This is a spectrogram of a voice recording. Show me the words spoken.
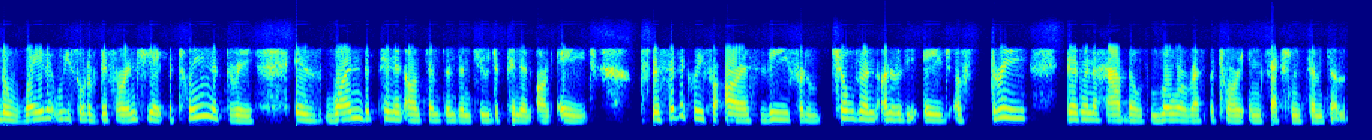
the way that we sort of differentiate between the three is one dependent on symptoms and two dependent on age. Specifically for RSV, for children under the age of three, they're going to have those lower respiratory infection symptoms.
